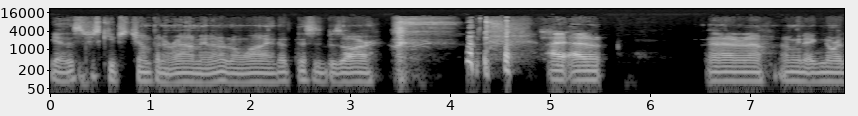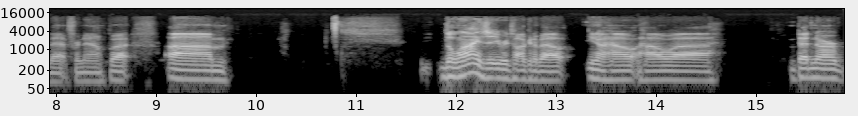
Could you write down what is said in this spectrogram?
Yeah, this just keeps jumping around, man. I don't know why. That this is bizarre. I, I don't I don't know. I'm gonna ignore that for now. But um the lines that you were talking about, you know, how how uh Bednar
